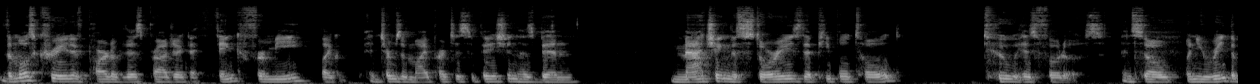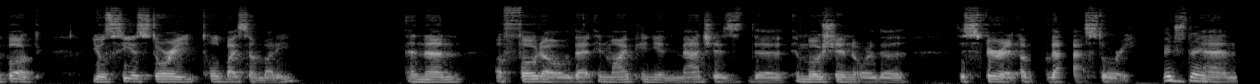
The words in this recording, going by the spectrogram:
the most creative part of this project, I think, for me, like in terms of my participation, has been matching the stories that people told to his photos. And so when you read the book, you'll see a story told by somebody, and then a photo that, in my opinion, matches the emotion or the the spirit of that story. Interesting. And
